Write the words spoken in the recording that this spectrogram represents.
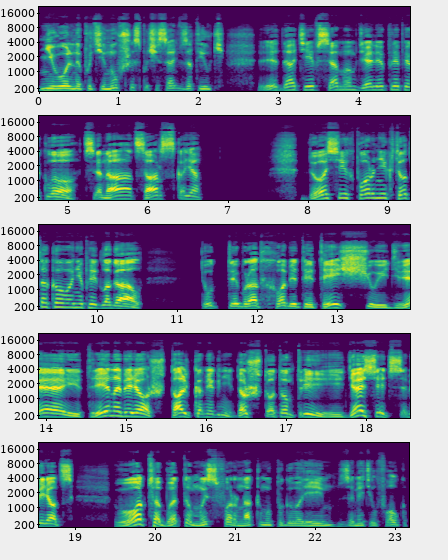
невольно потянувшись почесать в затылке. — Видать, и в самом деле припекло. Цена царская. До сих пор никто такого не предлагал. Тут ты, брат Хоббит, и тысячу, и две, и три наберешь, только мигни. Да что там три, и десять соберется. Вот об этом мы с Фарнаком и поговорим, — заметил Фолком.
